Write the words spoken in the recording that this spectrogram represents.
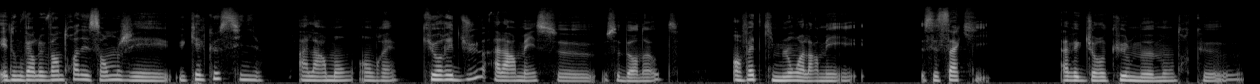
Et donc vers le 23 décembre, j'ai eu quelques signes alarmants en vrai qui auraient dû alarmer ce, ce burn-out, en fait qui me l'ont alarmé. C'est ça qui, avec du recul, me montre que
